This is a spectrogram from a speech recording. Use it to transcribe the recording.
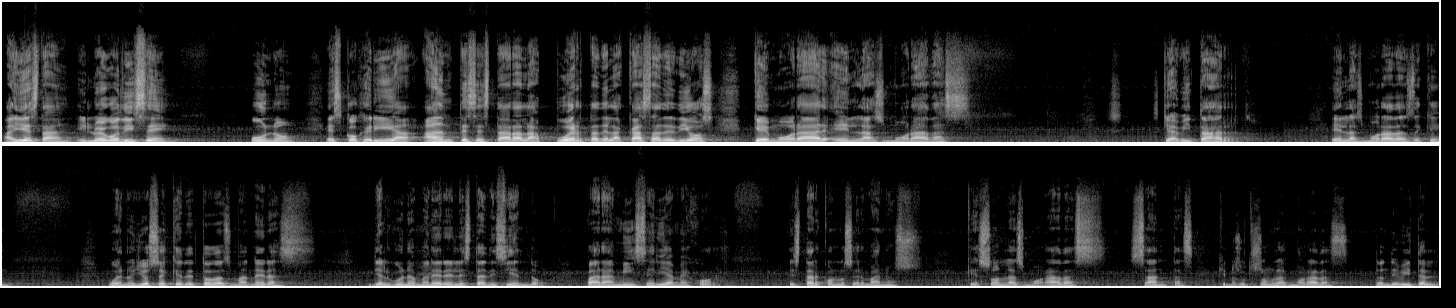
ahí está. Y luego dice uno, escogería antes estar a la puerta de la casa de Dios que morar en las moradas, que habitar en las moradas de qué? Bueno, yo sé que de todas maneras, de alguna manera Él está diciendo, para mí sería mejor estar con los hermanos, que son las moradas santas, que nosotros somos las moradas donde habita el,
